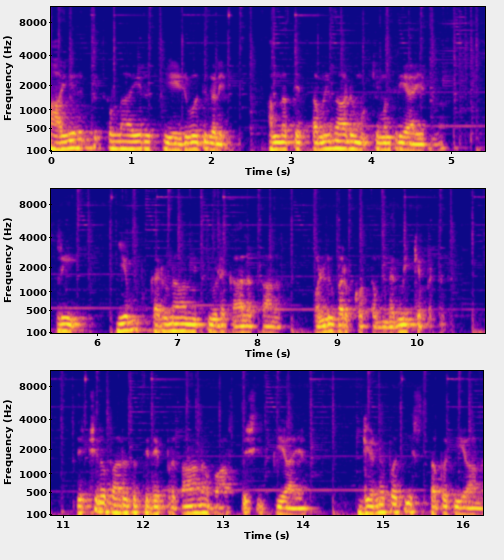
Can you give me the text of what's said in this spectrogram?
ആയിരത്തി തൊള്ളായിരത്തി എഴുപതുകളിൽ അന്നത്തെ തമിഴ്നാട് മുഖ്യമന്ത്രിയായിരുന്ന ശ്രീ എം. കരുണാനിധിയുടെ കാലത്താണ് വള്ളുവർക്കോട്ടം നിർമ്മിക്കപ്പെട്ടത്. ദക്ഷിണ ഭാരതത്തിലെ പ്രധാന വാസ്തുശില്പിയായ ഗണപതി സ്ഥപതിയാണ്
